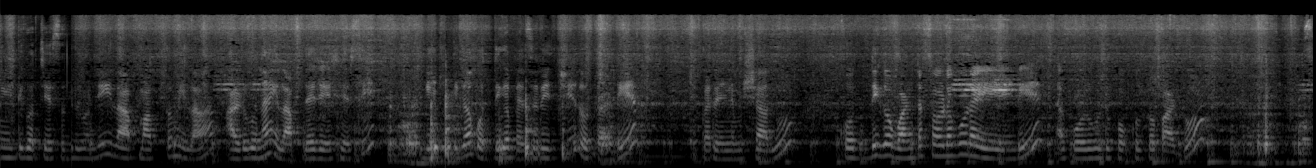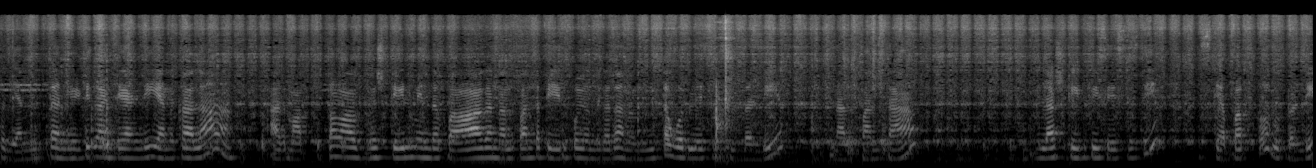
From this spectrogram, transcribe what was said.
నీట్గా వచ్చేస్తుంది ఇలా మొత్తం ఇలా అడుగున ఇలా అప్లై చేసేసి గట్టిగా కొద్దిగా పెసరిచ్చి రుద్దండి. ఒక రెండు నిమిషాలు. కొద్దిగా వంట సోడా కూడా వేయండి ఆ కోడిగుడ్డు పొక్కులతో పాటు. అసలు ఎంత నీట్గా అంటే అండి వెనకాల అది మొత్తం స్టీల్ మీద బాగా నలుపంతా పేరిపోయి ఉంది కదా అదంతా వదిలేసేస్తుందండి నలుపంతా ఇలా స్టీల్ పీస్ వేసేసి స్కెబ్బర్తో రుద్దండి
